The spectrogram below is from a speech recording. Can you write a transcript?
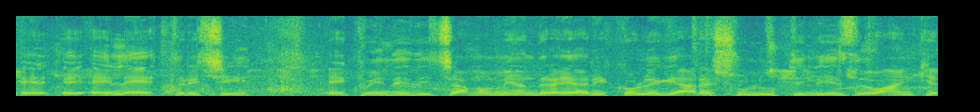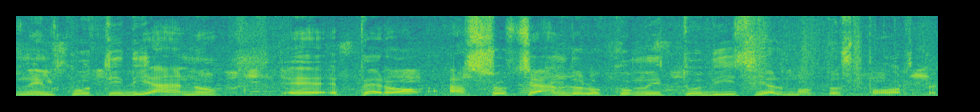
e, e, elettrici e quindi diciamo, mi andrei a ricollegare sull'utilizzo anche nel quotidiano, eh, però associandolo come tu dici al motorsport.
